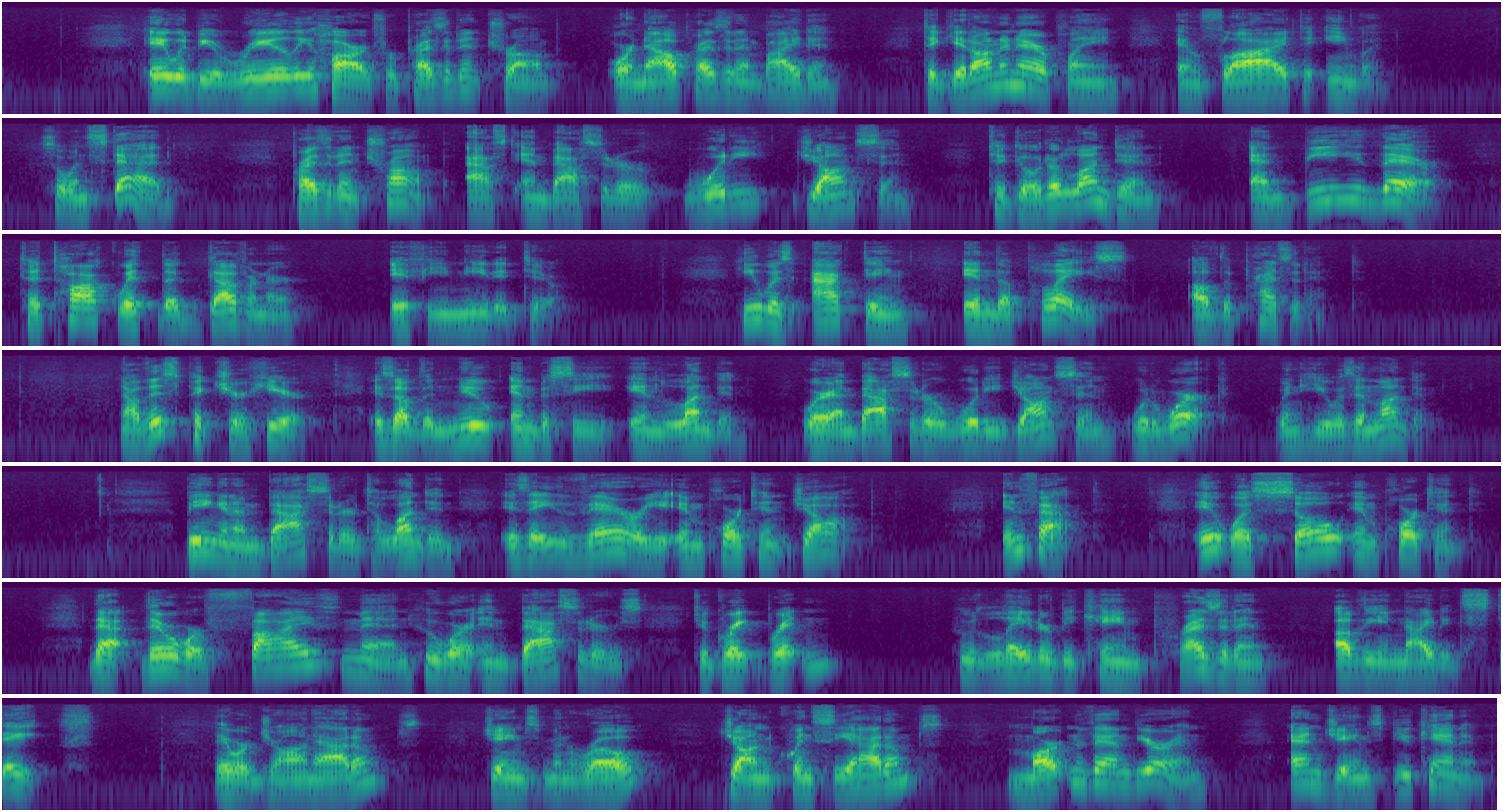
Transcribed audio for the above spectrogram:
it would be really hard for President Trump or now President Biden to get on an airplane and fly to England. So instead, President Trump asked Ambassador Woody Johnson to go to London and be there to talk with the governor if he needed to he was acting in the place of the president. Now, this picture here is of the new embassy in London, where Ambassador Woody Johnson would work when he was in London. Being an ambassador to London is a very important job. In fact, it was so important that there were five men who were ambassadors to Great Britain, who later became president of the United States. They were John Adams, James Monroe, John Quincy Adams, Martin Van Buren, and James Buchanan.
